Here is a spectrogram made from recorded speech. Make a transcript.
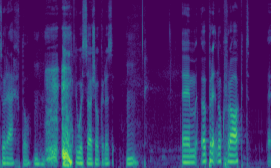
Zu Recht auch. Mhm. Die USA ist schon grösser. Mhm. Ähm, jemand hat noch gefragt, äh,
